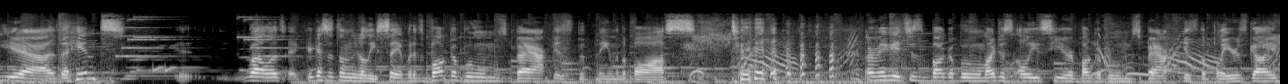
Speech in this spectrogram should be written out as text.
yeah, the hint well, I guess it doesn't really say, but it's Bugaboom's back is the name of the boss. or maybe it's just Bugaboom. I just always hear Bugaboom's back because the player's guide.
